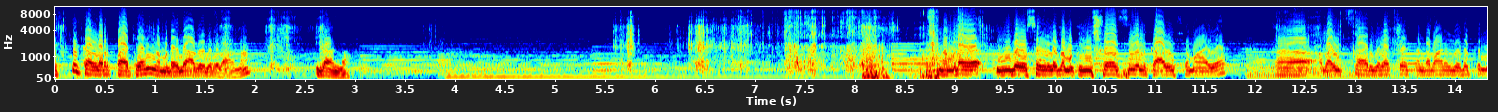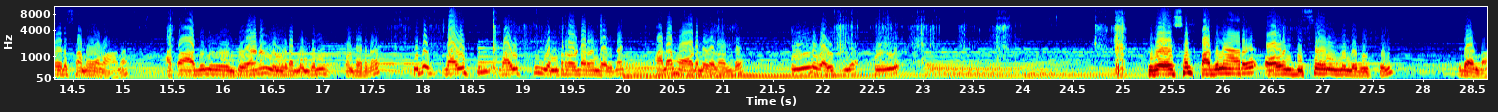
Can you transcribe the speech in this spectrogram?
എട്ട് കളർ പാറ്റേൺ നമ്മുടെ കയ്യിൽ അവൈലബിൾ ആണ്. ഇതാണോ? നമ്മുടെ ഈ ദിവസങ്ങളിൽ നമുക്ക് വിശ്വാസികൾക്ക് ആവശ്യമായ വൈറ്റ് സാരികളൊക്കെ കണ്ടമാനം എടുക്കുന്ന ഒരു സമയമാണ്. അപ്പൊ അതിനു വേണ്ടിയാണ് നിങ്ങളുടെ മുമ്പിൽ കൊണ്ടുവരുന്നത്. ഇത് വൈറ്റ് വൈറ്റ് എംബ്രോയിഡറി വരുന്ന പല മോഡലുകളുണ്ട് ഫുള്ള് വൈറ്റിൽ ഫുള്ള് ഏകദേശം പതിനാറ് ഓവൻ ഡിസൈനിൽ ലഭിക്കും. ഇതാണ്ടോ.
